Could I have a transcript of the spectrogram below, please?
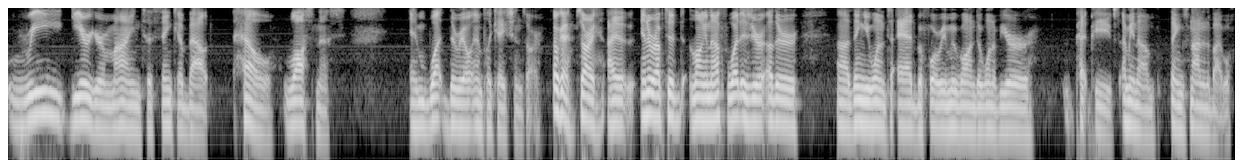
re gear your mind to think about hell, lostness, and what the real implications are? Okay, sorry, I interrupted long enough. What is your other uh, thing you wanted to add before we move on to one of your pet peeves? I mean, um, things not in the Bible.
